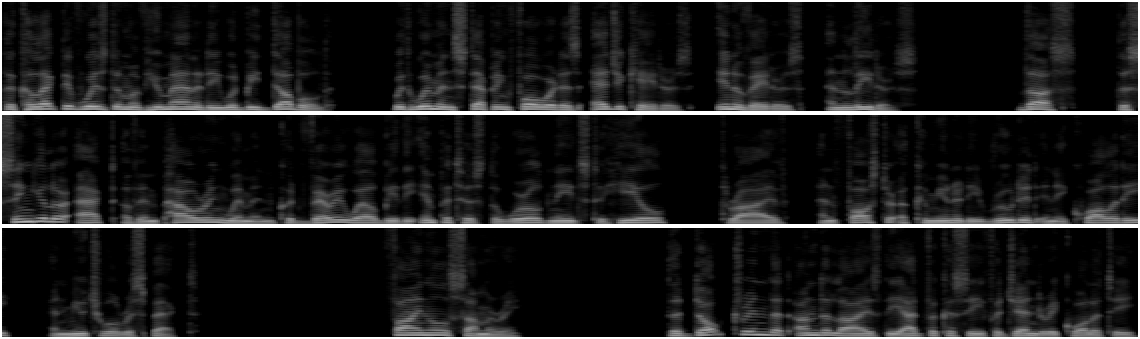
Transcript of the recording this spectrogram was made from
The collective wisdom of humanity would be doubled, with women stepping forward as educators, innovators, and leaders. Thus, the singular act of empowering women could very well be the impetus the world needs to heal, thrive, and foster a community rooted in equality and mutual respect. Final summary The doctrine that underlies the advocacy for gender equality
